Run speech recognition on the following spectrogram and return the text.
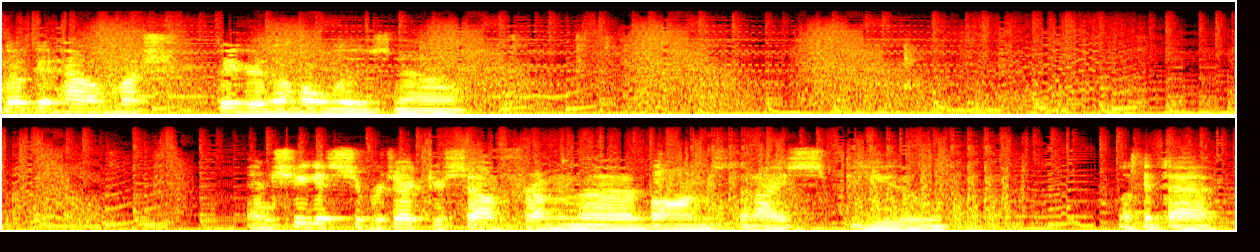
Look at how much bigger the hole is now. And she gets to protect herself from the bombs that I spew. Look at that.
